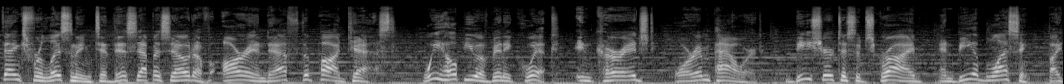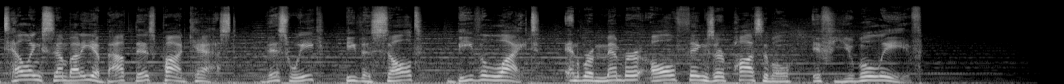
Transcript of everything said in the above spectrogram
Thanks for listening to this episode of R&F the podcast. We hope you have been equipped, encouraged, or empowered. Be sure to subscribe and be a blessing by telling somebody about this podcast. This week, be the salt, be the light, and remember all things are possible if you believe.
